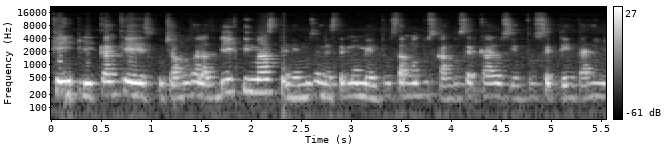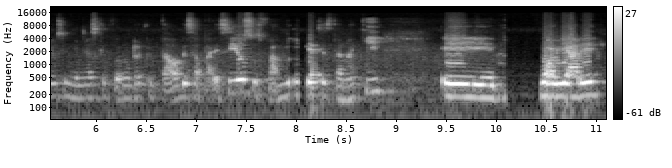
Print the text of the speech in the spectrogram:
que implica que escuchamos a las víctimas. Tenemos en este momento, estamos buscando cerca de 270 niños y niñas que fueron reclutados desaparecidos, sus familias están aquí. Eh, Guaviare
